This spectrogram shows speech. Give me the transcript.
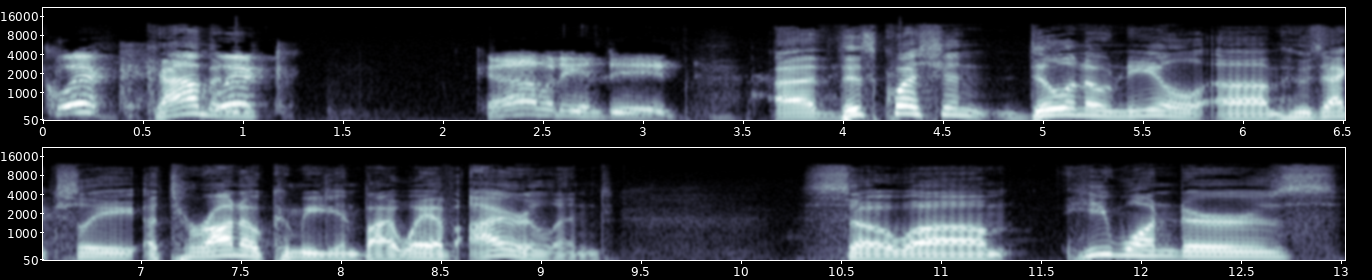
quick, Comedy. quick, comedy indeed. Uh, this question, Dylan O'Neill, um, who's actually a Toronto comedian by way of Ireland. So um, he wonders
